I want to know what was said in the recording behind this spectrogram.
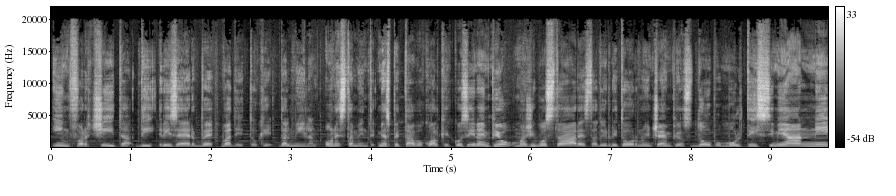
infarcita di riserve, va detto che dal Milan onestamente mi aspettavo qualche cosina in più, ma ci può stare, è stato il ritorno in Champions dopo moltissimi anni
